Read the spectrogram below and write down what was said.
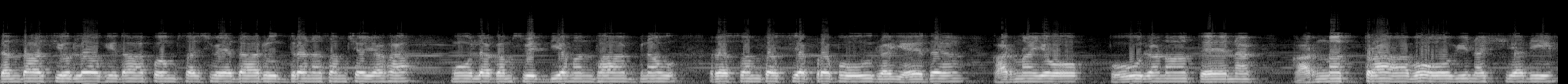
दन्तास्युर्लोहिता पुंसश्वेदारुद्रनसंशयः मूलकं स्विद्यमन्धाग्नौ रसं तस्य प्रपूरयेद। कर्णयो पूरणतेन कर्णस्त्रावो विनश्यति।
